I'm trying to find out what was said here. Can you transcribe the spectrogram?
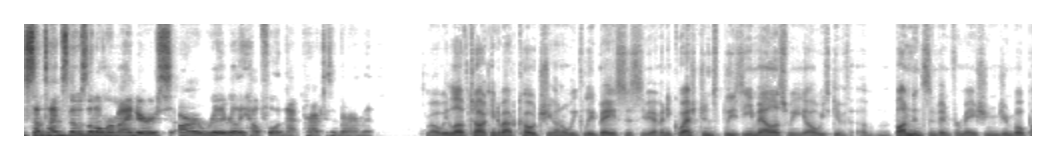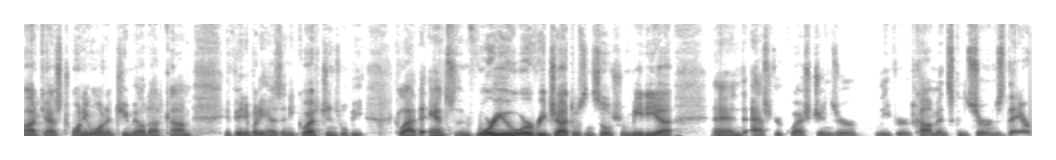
sometimes those little reminders are really, really helpful in that practice environment. Well, we love talking about coaching on a weekly basis. If you have any questions, please email us. We always give abundance of information. Jimbo Podcast 21 at gmail.com. If anybody has any questions, we'll be glad to answer them for you or reach out to us on social media and ask your questions or leave your comments, concerns there.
